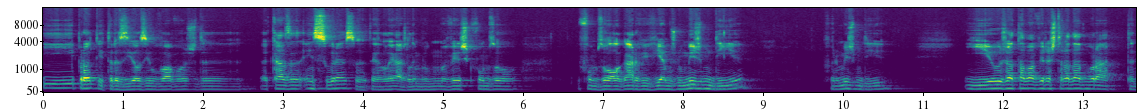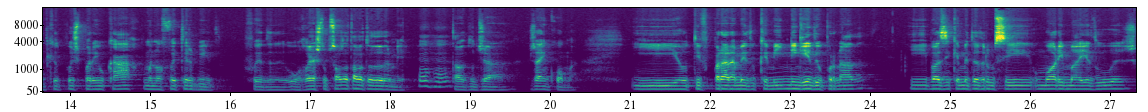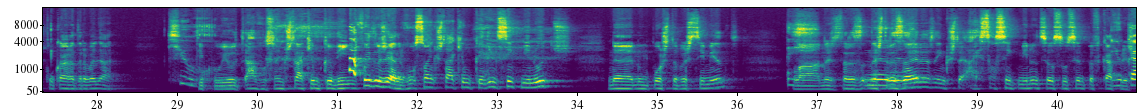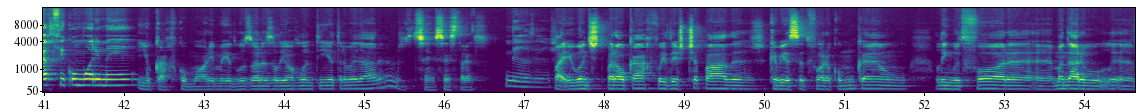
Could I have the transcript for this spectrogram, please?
E pronto, e trazia-os e levava-os de- a casa em segurança. Até, aliás, lembro-me uma vez que fomos ao, fomos ao Algarve e viemos no mesmo dia. Foi no mesmo dia. E eu já estava a ver a estrada a dobrar. Tanto que eu depois parei o carro, mas não foi ter bebido. Foi de, o resto do pessoal já estava todo a dormir. Estava tudo já, já em coma. E eu tive que parar a meio do caminho, ninguém deu por nada. E basicamente adormeci uma hora e meia, duas, com o carro a trabalhar. Que horror. Tipo, eu, ah, vou só encostar aqui um bocadinho. Foi do género, vou só encostar aqui um bocadinho, 5 minutos, na, num posto de abastecimento, lá nas, tras- nas traseiras, encostei. Ai, só 5 minutos é o suficiente para ficar E o fresco. carro ficou uma hora e meia. E o carro ficou uma hora e meia, duas horas ali ao relantinho a trabalhar, sem, sem stress. Meu Deus. Pá, eu antes de parar o carro foi desde chapadas, cabeça de fora como um cão, língua de fora, eh, mandar o, eh,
